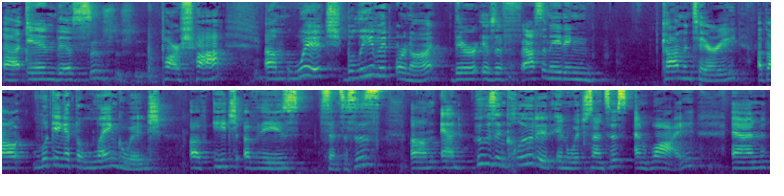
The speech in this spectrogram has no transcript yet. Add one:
uh, in this parsha, um, which, believe it or not, there is a fascinating commentary about looking at the language of each of these censuses um, and who's included in which census and why, and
